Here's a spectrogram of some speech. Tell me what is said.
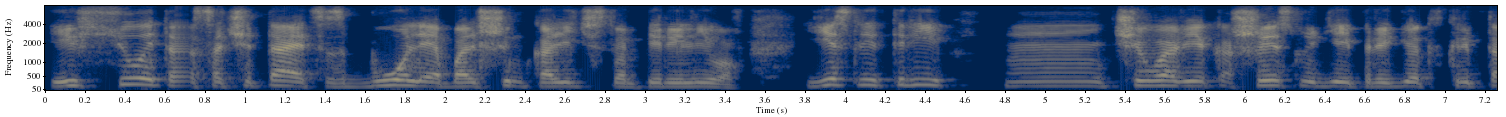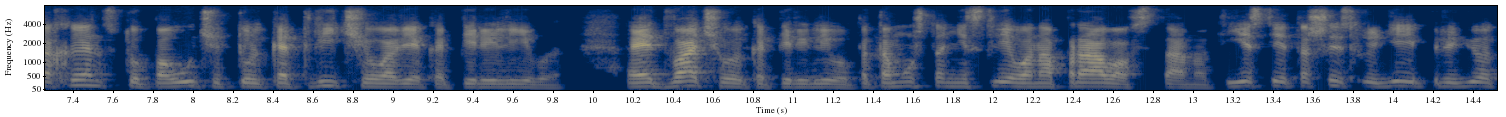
И все это сочетается с более большим количеством переливов. Если три человека, 6 людей придет в CryptoHands, то получит только 3 человека переливы, э, 2 человека переливы, потому что они слева направо встанут. Если это 6 людей придет,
